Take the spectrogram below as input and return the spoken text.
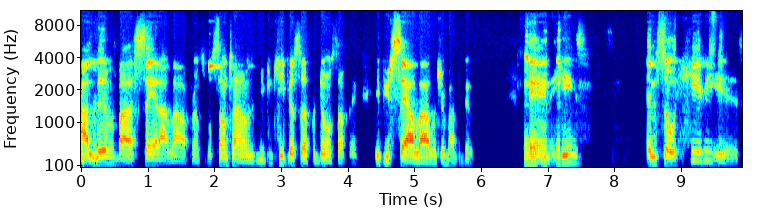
I live by a say it out loud principle. Sometimes you can keep yourself from doing something if you say out loud what you're about to do. And he's, and so here he is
